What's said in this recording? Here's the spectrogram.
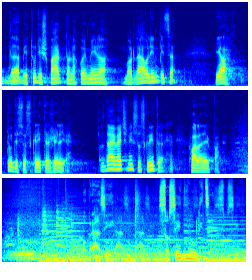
da bi tudi Šmartno lahko imelo morda olimpica. Ja, tudi so skrite želje. Zdaj več niso skrite. Hvala lepa. Obrazi, obrazi, obrazi. sosednje ulice. Sosednje ulice.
